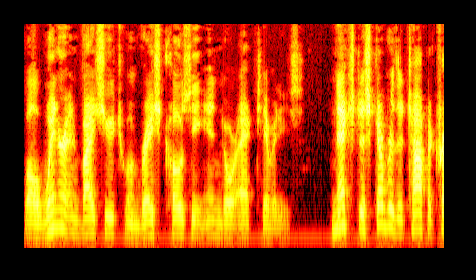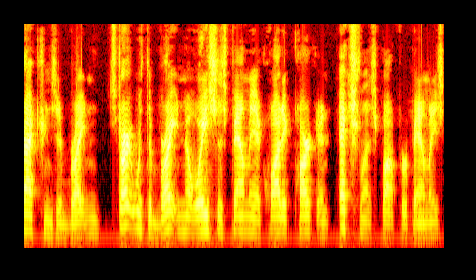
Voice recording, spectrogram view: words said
while winter invites you to embrace cozy indoor activities. Next, discover the top attractions in Brighton. Start with the Brighton Oasis Family Aquatic Park, an excellent spot for families.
